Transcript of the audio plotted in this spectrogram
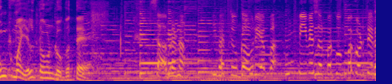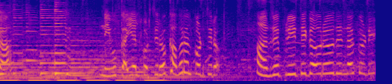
ಕುಂಕುಮ ಎಲ್ಲಿ ತಗೊಂಡ್ಲು ಗೊತ್ತೇ? ಸಾಬ್ರಣ ಇವತ್ತು ಗೌರಿ ಹಬ್ಬ. ನೀವೇ ಸ್ವಲ್ಪ ಕುಂಕುಮ ಕೊಡ್ತೀರಾ? ನೀವು ಕೈಯಲ್ಲಿ ಕೊಡ್ತಿರೋ ಕವರಲ್ಲಿ ಕೊಡ್ತಿರೋ. ಆದ್ರೆ ಪ್ರೀತಿ ಗೌರವದಿಂದ ಕೊಡಿ.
